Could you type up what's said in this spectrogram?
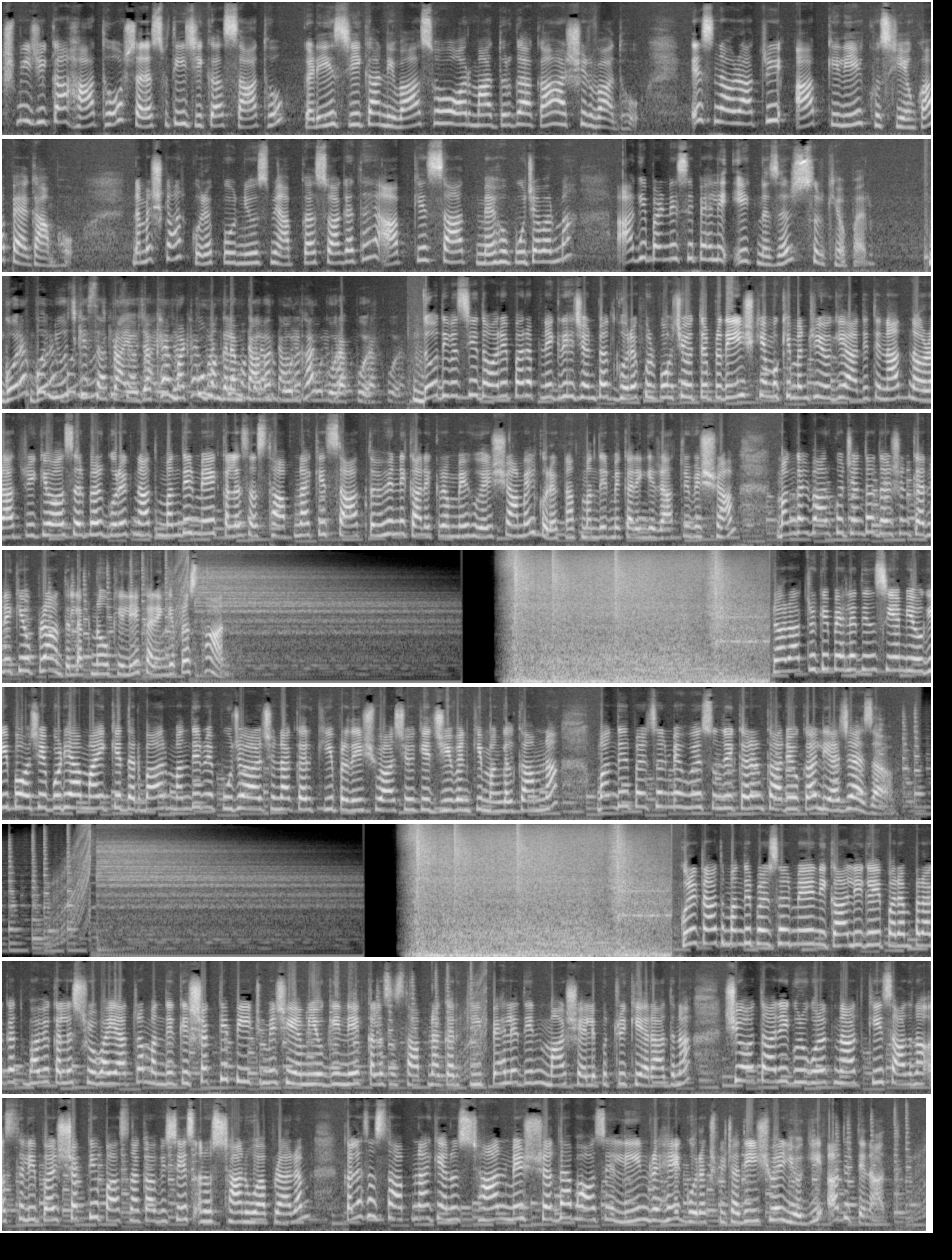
लक्ष्मी जी का हाथ हो, सरस्वती जी का साथ हो, गणेश जी का निवास हो और माँ दुर्गा का आशीर्वाद हो। इस नवरात्रि आपके लिए खुशियों का पैगाम हो। नमस्कार, गोरखपुर न्यूज़ में आपका स्वागत है। आपके साथ मैं हूँ पूजा वर्मा। आगे बढ़ने से पहले एक नज़र सुर्खियों पर। गोरखपुर न्यूज़ के सह प्रायोजक है मटकू मंगलम टावर गोलघर गोरखपुर। दो दिवसीय दौरे पर अपने गृह जनपद गोरखपुर पहुँचे उत्तर प्रदेश के मुख्यमंत्री योगी आदित्यनाथ। नवरात्रि के अवसर पर गोरखनाथ मंदिर में कलश स्थापना के साथ विभिन्न कार्यक्रम में हुए शामिल। गोरखनाथ मंदिर में करेंगे रात्रि विश्राम। मंगलवार को जनता दर्शन करने के उपरांत लखनऊ के लिए करेंगे प्रस्थान। नवरात्र के पहले दिन सीएम योगी पहुँचे बुढ़िया माई के दरबार, मंदिर में पूजा अर्चना कर की प्रदेशवासियों के जीवन की मंगल कामना। मंदिर परिसर में हुए सुंदरीकरण कार्यों का लिया जायजा। मंदिर परिसर में निकाली गई परंपरागत भव्य कलश शोभा यात्रा मंदिर के शक्ति पीठ में सीएम योगी ने कलश स्थापना कर की। पहले दिन माँ शैलपुत्री की आराधना, शिव अवतारी गुरु गोरखनाथ की साधना स्थली पर शक्ति उपासना का विशेष अनुष्ठान हुआ प्रारंभ। कलश स्थापना के अनुष्ठान में श्रद्धा भाव से लीन रहे गोरक्ष गोरक्षपीठाधीश्वर योगी आदित्यनाथ।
